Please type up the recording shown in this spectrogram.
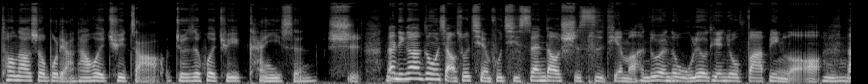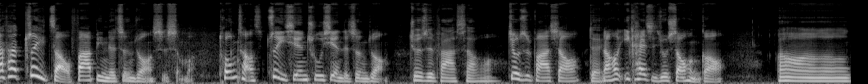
痛到受不了，他会去找，就是会去看医生。是，那您刚刚跟我讲说潜伏期三到十四天嘛，很多人都五六天就发病了哦。那他最早发病的症状是什么？通常最先出现的症状就是发烧，就是发烧。对，然后一开始就烧很高。嗯，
